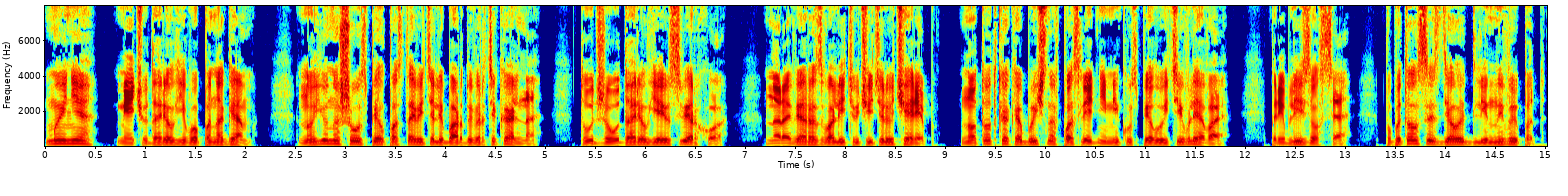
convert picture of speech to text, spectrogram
«Мы не...» Меч ударил его по ногам, но юноша успел поставить алебарду вертикально, тут же ударил ею сверху, норовя развалить учителю череп, но тот, как обычно, в последний миг успел уйти влево. Приблизился, попытался сделать длинный выпад.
